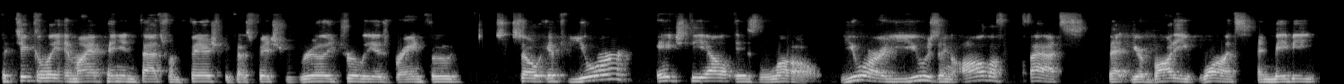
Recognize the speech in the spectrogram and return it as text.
particularly, in my opinion, fats from fish, because fish really truly is brain food. So if your HDL is low, you are using all the fats that your body wants, and maybe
